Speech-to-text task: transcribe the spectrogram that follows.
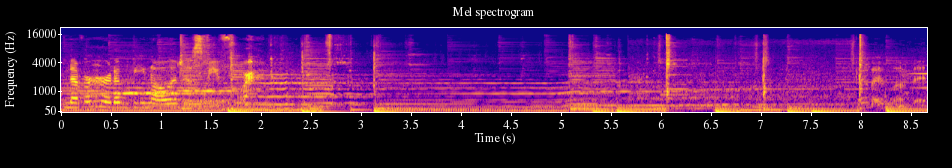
Never heard of Beanologist before. God, I love it.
